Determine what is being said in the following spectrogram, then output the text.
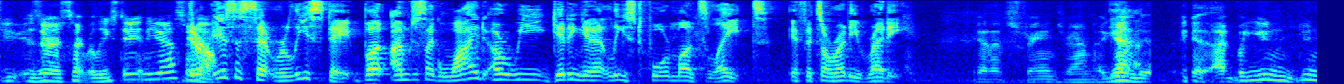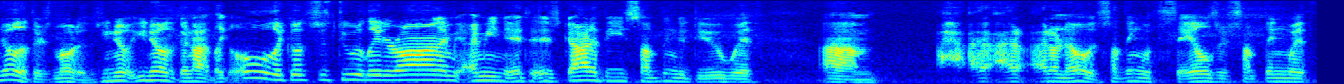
You, is there a set release date in the US? There no? is a set release date, but I'm just like, why are we getting it at least four months late if it's already ready? Yeah, that's strange, man. Again, yeah. but you you know that there's motives. You know you know that they're not like, oh, like let's just do it later on. I mean, I mean, it, has got to be something to do with um, I, I, I, don't know. It's something with sales or something with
